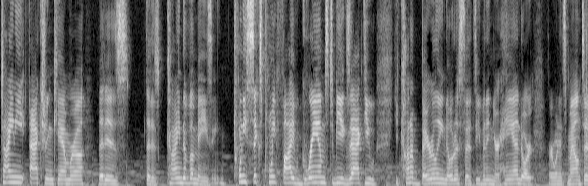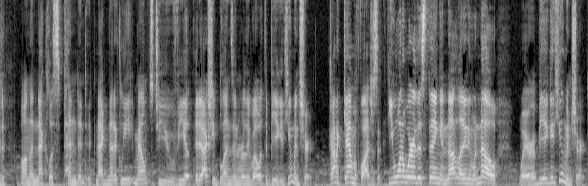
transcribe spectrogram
tiny action camera that is that is kind of amazing. 26.5 grams to be exact. You you kind of barely notice that it's even in your hand or, or when it's mounted on the necklace pendant. It magnetically mounts to you via, it actually blends in really well with the Be a Good Human shirt. Kind of camouflages it. If you want to wear this thing and not let anyone know, wear a Be a Good Human shirt.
